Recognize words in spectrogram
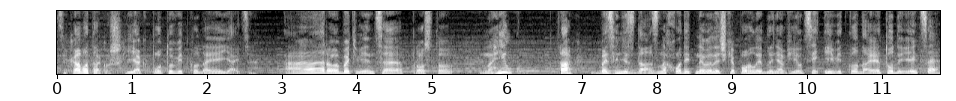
Цікаво також, як поту відкладає яйця. А робить він це просто на гілку. Так, без гнізда знаходить невеличке поглиблення в гілці і відкладає туди яйце.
